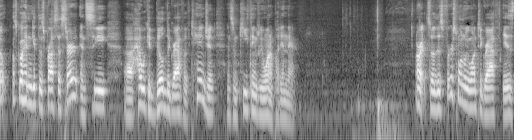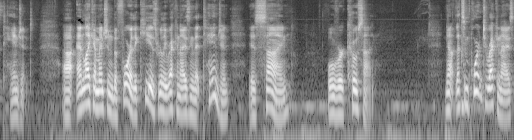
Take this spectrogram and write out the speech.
So let's go ahead and get this process started and see uh, how we could build the graph of tangent and some key things we want to put in there. All right, so this first one we want to graph is tangent. Uh, and like I mentioned before, the key is really recognizing that tangent is sine over cosine. Now that's important to recognize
